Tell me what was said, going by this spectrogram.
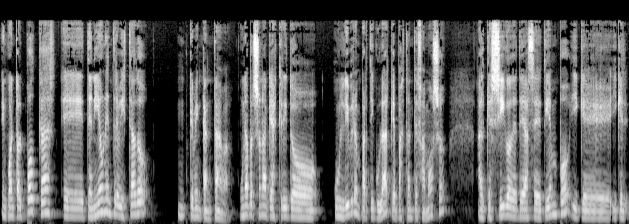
En cuanto al podcast, eh, tenía un entrevistado que me encantaba. Una persona que ha escrito un libro en particular que es bastante famoso, al que sigo desde hace tiempo y que, y que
